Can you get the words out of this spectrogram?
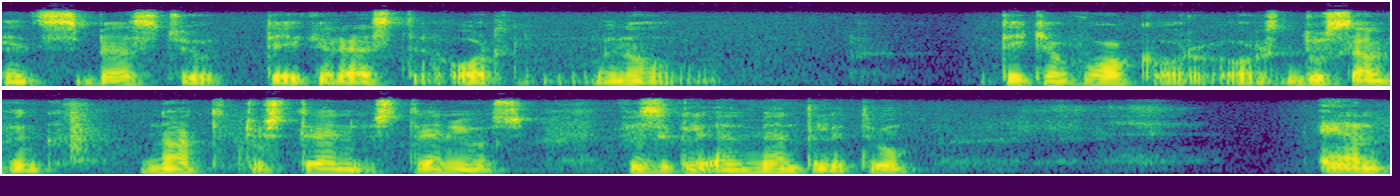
it's best to take a rest or, you know, take a walk or, or do something not too stren- strenuous physically and mentally too. And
